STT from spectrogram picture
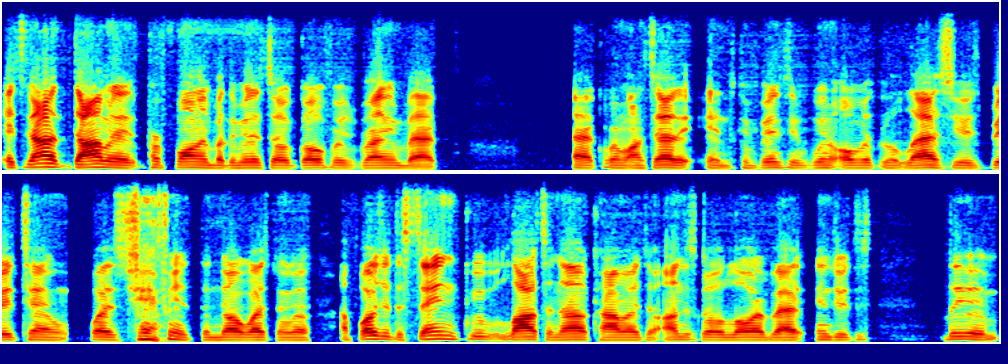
it's not dominant performing by the Minnesota Gophers running back at Grim on Saturday in convincing win over the last year's Big Ten West champions, the Northwestern. Unfortunately, the same group lost another comment to underscore lower back injuries, leaving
